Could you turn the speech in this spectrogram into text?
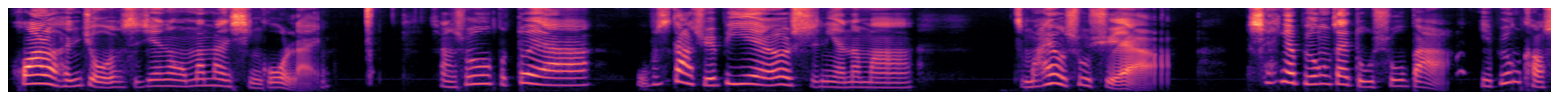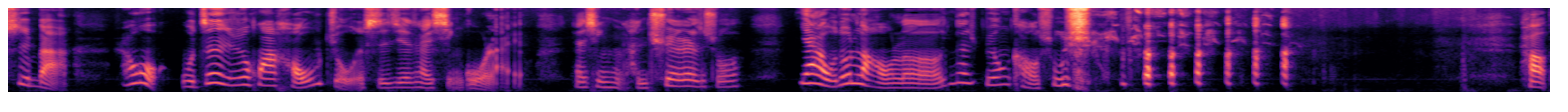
花了很久的时间，让我慢慢醒过来，想说不对啊，我不是大学毕业二十年了吗？怎么还有数学啊？现在应该不用再读书吧，也不用考试吧。然后我，我真的就是花好久的时间才醒过来，才醒很确认说呀，我都老了，应该是不用考数学吧。好，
